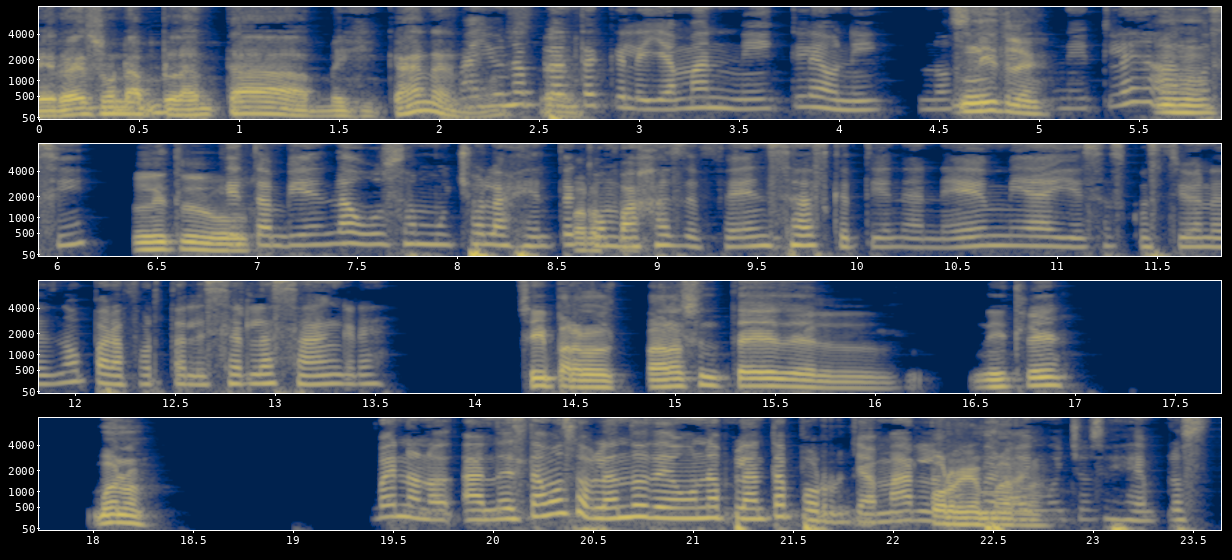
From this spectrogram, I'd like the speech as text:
Pero es una planta mexicana. Hay una planta que le llaman nicle o ni, no sé. Nitle. Nitle, algo así. Que también la usa mucho la gente con bajas defensas, que tiene anemia y esas cuestiones, ¿no? Para fortalecer la sangre. Sí, para, para hacen té del nitle Bueno, Bueno, no, ah, estamos hablando de una planta por llamarla, Por ¿no? pero llamarla. hay muchos ejemplos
